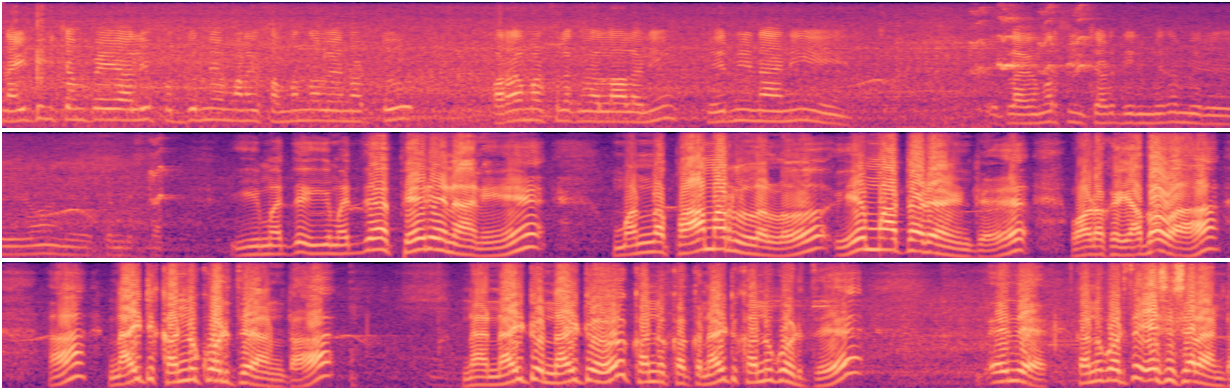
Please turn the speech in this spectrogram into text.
నైట్కి చంపేయాలి పొద్దున్నే మనకి సంబంధం లేనట్టు పరామర్శలకు వెళ్ళాలని పేర్ని నాని ఇట్లా విమర్శించాడు. దీని మీద మీరు ఏమైనా ఖండిస్తారు? ఈ మధ్య ఈ మధ్య పేరే నాని మొన్న పామర్లలో ఏం మాట్లాడాడంటే వాడు ఒక నైట్ కన్ను కొడితే అంట. నా నైట్ నైట్ కన్ను క- నైట్ కన్ను కొడితే ఏంది కన్ను కొడితే వేసేసారంట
